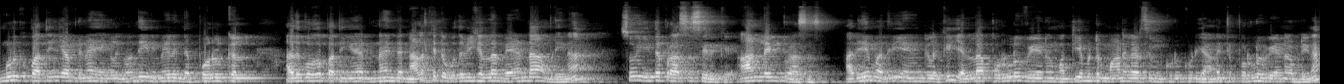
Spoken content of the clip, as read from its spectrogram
உங்களுக்கு பார்த்தீங்க அப்படின்னா எங்களுக்கு வந்து இனிமேல் இந்த பொருட்கள் அது போக பார்த்தீங்க அப்படின்னா இந்த நலத்திட்ட உதவிகள்லாம் வேண்டாம் அப்படின்னா ஸோ இந்த ப்ராசஸ் இருக்குது ஆன்லைன் ப்ராசஸ் அதே மாதிரி எங்களுக்கு எல்லா பொருளும் வேணும். மத்திய மற்றும் மாநில அரசுகள் கொடுக்கக்கூடிய அனைத்து பொருளும் வேணும் அப்படின்னா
